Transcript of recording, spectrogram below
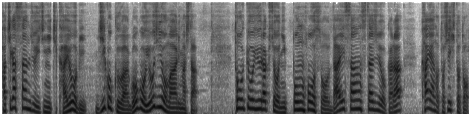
8月31日火曜日、時刻は午後4時を回りました。東京有楽町日本放送第3スタジオから、茅野俊人と、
